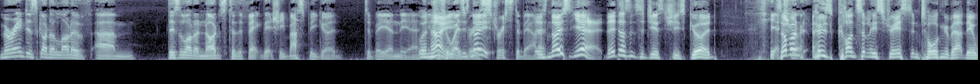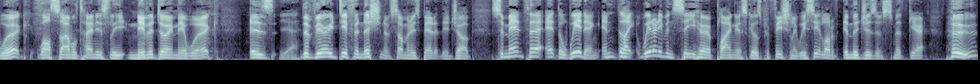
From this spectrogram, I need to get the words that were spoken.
Miranda's got a lot of. Um, there's a lot of nods to the fact that she must be good to be in there. Well, no, she's always very no- stressed about There's it. no, yeah, that doesn't suggest she's good. Yeah, Someone true. who's constantly stressed and talking about their work while simultaneously never doing their work is Yeah. the very definition of someone who's bad at their job. Samantha at the wedding, and like we don't even see her applying her skills professionally. We see a lot of images of Smith Jerrod, who,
